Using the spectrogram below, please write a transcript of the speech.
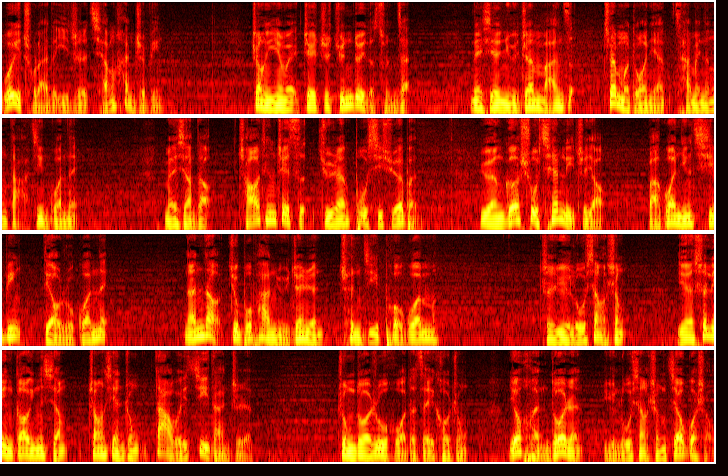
喂出来的一支强悍之兵。正因为这支军队的存在，那些女真蛮子这么多年才没能打进关内。没想到朝廷这次居然不惜血本，远隔数千里之遥。把关宁骑兵调入关内，难道就不怕女真人趁机破关吗？至于卢相生，也是令高迎祥、张献忠大为忌惮之人。众多入伙的贼寇中，有很多人与卢相生交过手。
